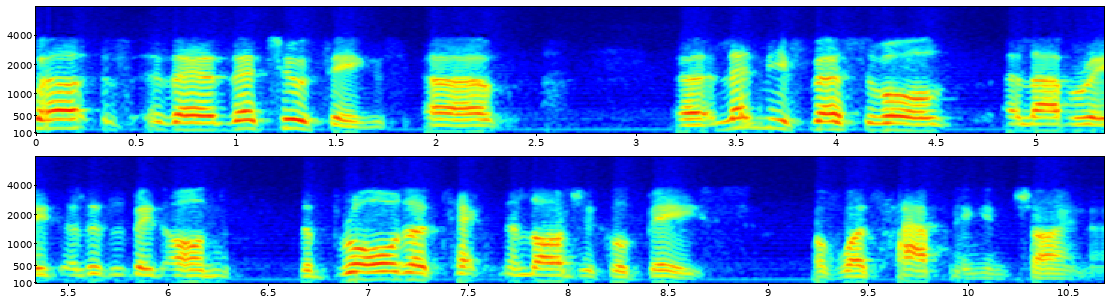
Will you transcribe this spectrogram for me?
Well, there, there are two things. let me first of all elaborate a little bit on the broader technological base of what's happening in China.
